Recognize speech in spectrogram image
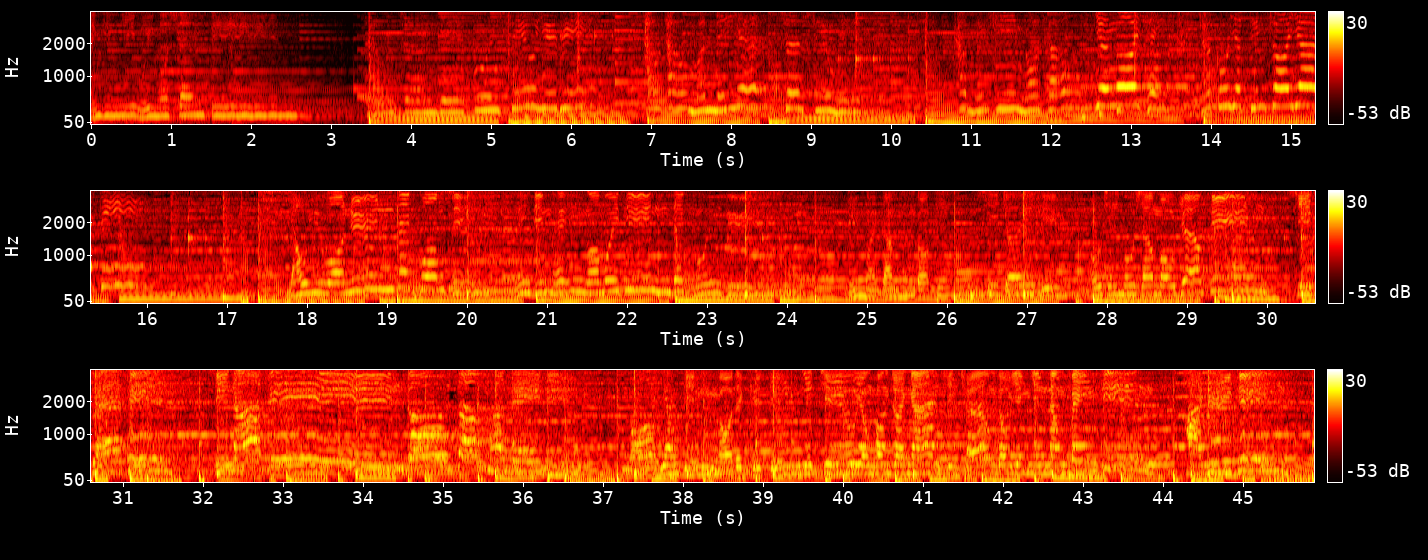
轻轻依偎我身边，就像夜半小雨点，偷偷吻你一张笑面，给你牵我手，让爱情长高一点再一点。犹如和暖的光线，你点起我每天的每段，恋爱感觉应是最甜。这无常无弱点，是这天是那天都深刻记念。我优点我的缺点，亦照样放在眼前，长度仍然能并肩。下雨天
